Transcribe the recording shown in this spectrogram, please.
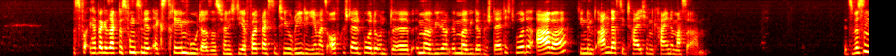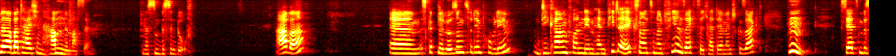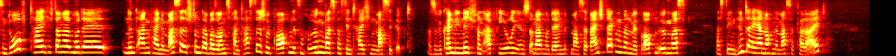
Ich habe ja gesagt, das funktioniert extrem gut. Also das finde ich die erfolgreichste Theorie, die jemals aufgestellt wurde und äh, immer wieder und immer wieder bestätigt wurde. Aber die nimmt an, dass die Teilchen keine Masse haben. Jetzt wissen wir aber, Teilchen haben eine Masse. Das ist ein bisschen doof. Aber ähm, es gibt eine Lösung zu dem Problem. Die kam von dem Herrn Peter Higgs 1964, hat der Mensch gesagt. Hm, ist jetzt ein bisschen doof, Teilchenstandardmodell nimmt an keine Masse, stimmt aber sonst fantastisch. Wir brauchen jetzt noch irgendwas, was den Teilchen Masse gibt. Also wir können die nicht schon a priori ins Standardmodell mit Masse reinstecken, sondern wir brauchen irgendwas, was denen hinterher noch eine Masse verleiht.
